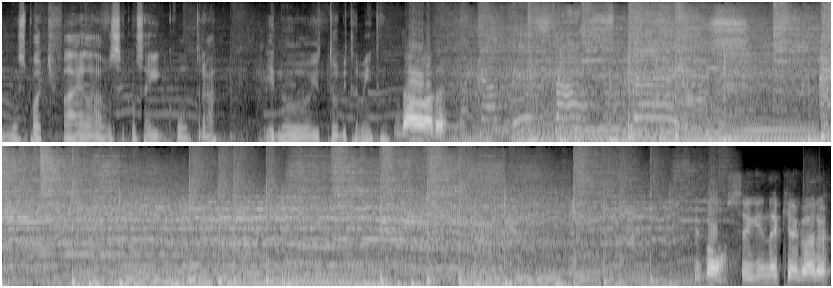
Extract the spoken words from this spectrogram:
no Spotify lá, você consegue encontrar. E no YouTube também tem. Da hora. E bom, seguindo aqui agora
